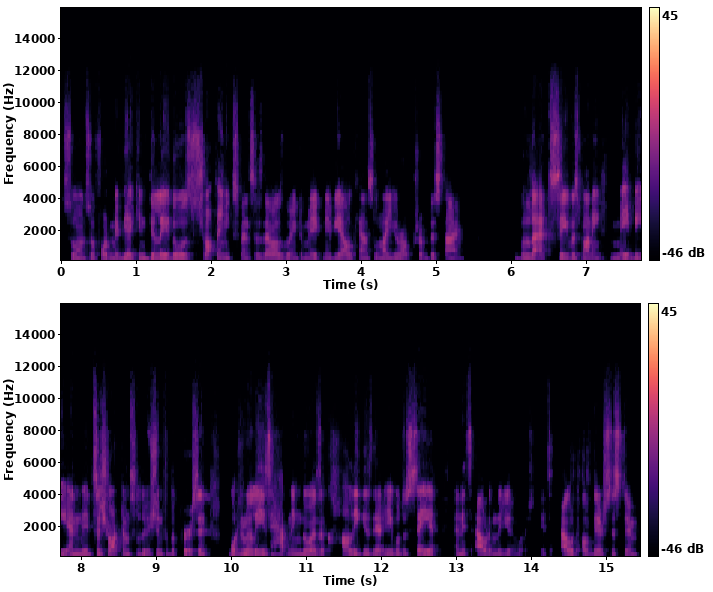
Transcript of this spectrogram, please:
So on and so forth. Maybe I can delay those shopping expenses that I was going to make. Maybe I'll cancel my Europe trip this time will that save us money? Maybe and it's a short-term solution for the person. What really is happening though as a colleague is they're able to say it and it's out in the universe. It's out of their system.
